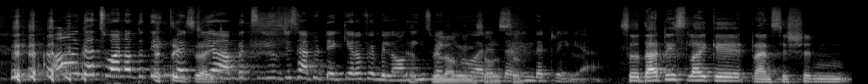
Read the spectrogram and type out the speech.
oh, that's one of the things. Things, but right. yeah, but you just have to take care of your belongings, when you belongings are in the in the train. Yeah. So that is like a transition,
